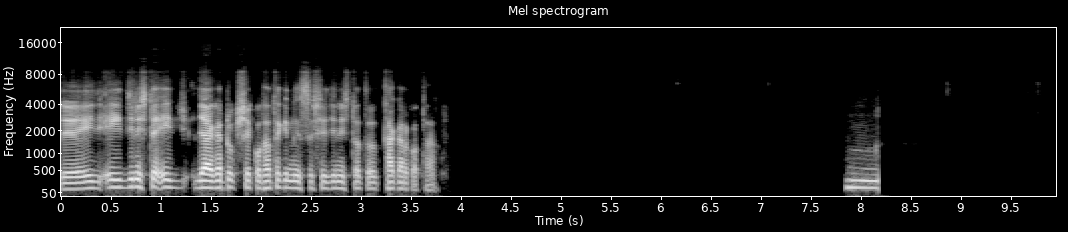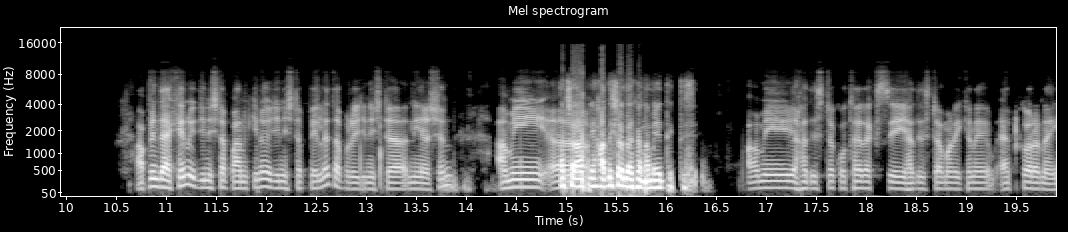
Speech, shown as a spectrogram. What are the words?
যে এই এই জিনিসটা এই জায়গাটুক সে কোথা থেকে নিচ্ছে সেই জিনিসটা তো থাকার কথা। আপনি দেখেন ওই জিনিসটা পান কিনা ওই জিনিসটা পেলে তারপরে ওই জিনিসটা নিয়ে আসেন। আমি আচ্ছা আপনি হাদিসটা দেখান আমি দেখতেছি। আমি হাদিসটা কোথায় রাখছি? এই হাদিসটা আমার এখানে অ্যাড করা নাই।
